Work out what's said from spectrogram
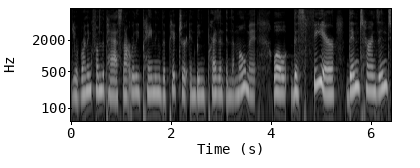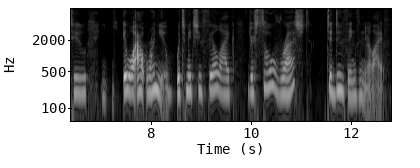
you're running from the past, not really painting the picture and being present in the moment. Well, this fear then turns into it will outrun you, which makes you feel like you're so rushed to do things in your life.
